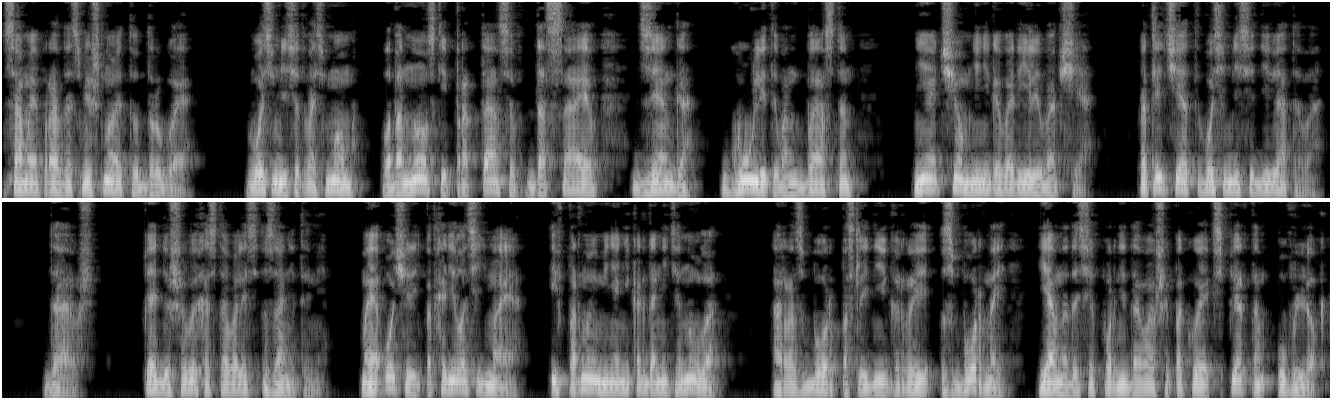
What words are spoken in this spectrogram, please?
Самое, правда, смешное тут другое. В 88-м Лобановский, Протасов, Досаев, Дзенга, Гулит, и Ван Бастон ни о чем мне не говорили вообще. В отличие от 89-го. Да уж. Пять душевых оставались занятыми. Моя очередь подходила седьмая, и в парную меня никогда не тянуло, а разбор последней игры сборной, явно до сих пор не дававший покоя экспертам, увлек.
